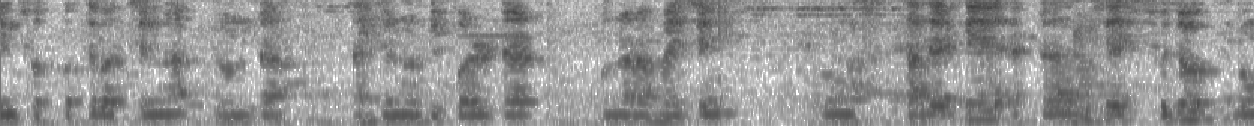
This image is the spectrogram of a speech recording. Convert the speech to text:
ঋণ শোধ করতে পারছেন না, লোনটা তার জন্য ডিফল্টার ওনারা হয়েছেন এবং তাদেরকে একটা বিশেষ সুযোগ এবং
